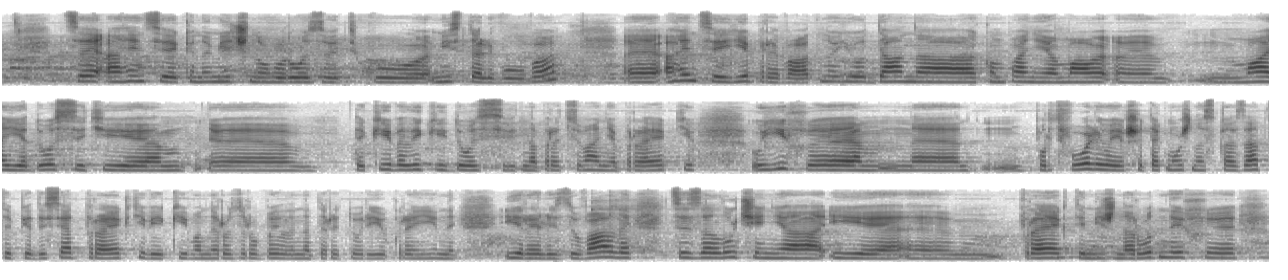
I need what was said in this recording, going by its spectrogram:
Це агенція економічного розвитку міста Львова. Е, Агенція є приватною. Дана компанія ма- має досить такий великий досвід напрацювання проєктів. У їх е, е, портфоліо, якщо так можна сказати, 50 проєктів, які вони розробили на території України і реалізували. Це залучення і е, м, проекти міжнародних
